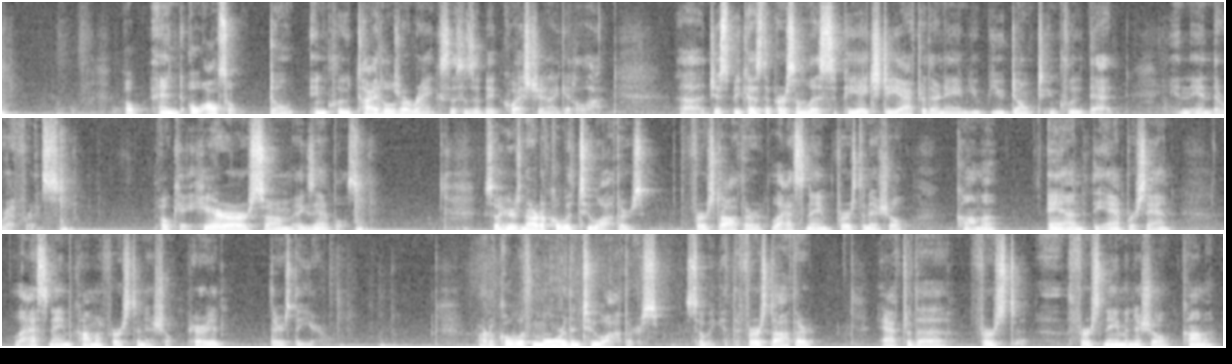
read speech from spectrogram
Oh, and oh, also, don't include titles or ranks. This is a big question I get a lot. Uh, just because the person lists a PhD after their name, you, you don't include that in, in the reference. Okay, here are some examples. So here's an article with two authors. First author, last name, first initial, comma, and the ampersand, last name, comma, first initial, period. There's the year. Article with more than two authors. So we get the first author after the first first name initial, comma,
